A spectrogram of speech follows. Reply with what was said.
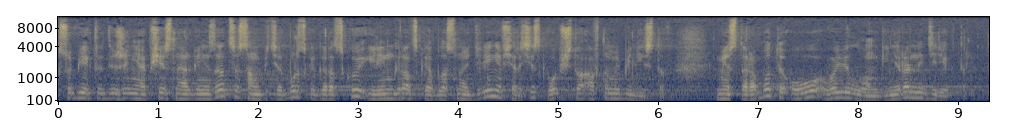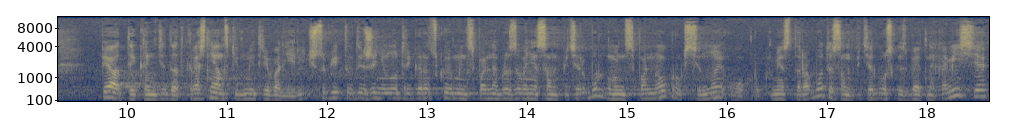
субъекты движения общественной организации Санкт-Петербургское городское и Ленинградское областное отделение Всероссийского общества автомобилистов. Место работы ООО «Вавилон», генеральный директор. Пятый кандидат Краснянский Дмитрий Валерьевич, субъект движения внутригородское муниципальное образование Санкт-Петербурга, муниципальный округ, Сенной округ. Место работы Санкт-Петербургская избирательная комиссия,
